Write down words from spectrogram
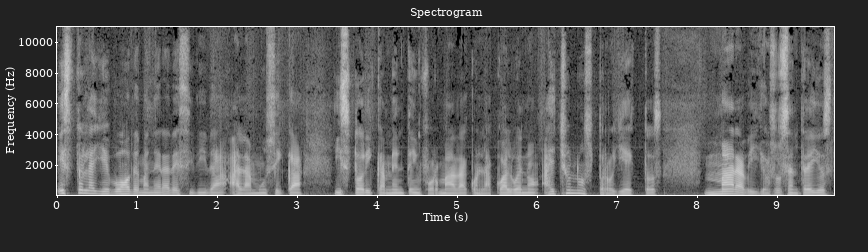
esto la llevó de manera decidida a la música históricamente informada, con la cual, bueno, ha hecho unos proyectos maravillosos, entre ellos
